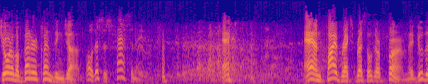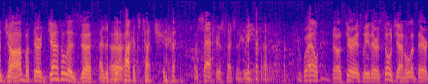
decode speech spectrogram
sure of a better cleansing job. Oh, this is fascinating. And, and Fibrex bristles are firm. They do the job, but they're gentle as. Uh, As a uh, pickpocket's touch. or Sapphire's touch in the greens. I don't know. well, no, seriously, they're so gentle that they're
